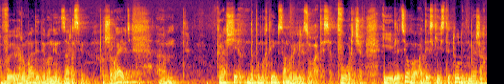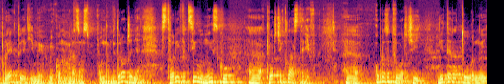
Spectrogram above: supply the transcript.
в громади, де вони зараз проживають, ем, краще допомогти їм самореалізуватися творчо. І для цього Одеський інститут в межах проєкту, який ми виконуємо разом з фондом відродження, створив цілу низку е, творчих кластерів: Е, образотворчий, літературний.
